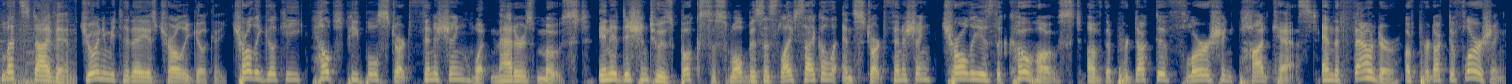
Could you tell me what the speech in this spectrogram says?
Let's dive in. Joining me today is Charlie Gilkey. Charlie Gilkey helps people start finishing what matters most. In addition to his books, The Small Business Lifecycle and Start Finishing, Charlie is the co-host of the Productive Flourishing podcast and the founder of Productive Flourishing,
